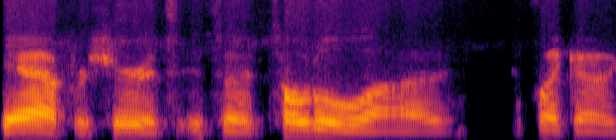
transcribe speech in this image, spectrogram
yeah, for sure, it's it's a total uh, it's like a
